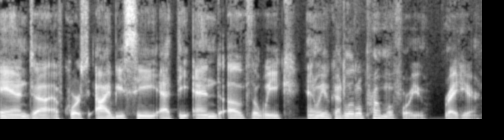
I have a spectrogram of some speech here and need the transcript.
and uh, of course, IBC at the end of the week. And we've got a little promo for you right here.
